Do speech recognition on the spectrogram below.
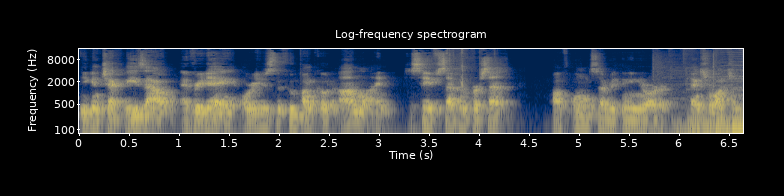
You can check these out every day or use the coupon code online to save 7% off almost everything in your order. Thanks for watching.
